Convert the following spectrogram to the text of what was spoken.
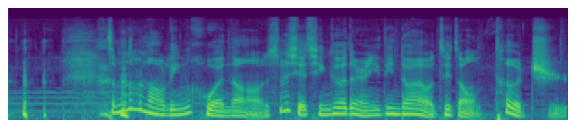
怎么那么老灵魂呢、哦？是不是写情歌的人一定都要有这种特质？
